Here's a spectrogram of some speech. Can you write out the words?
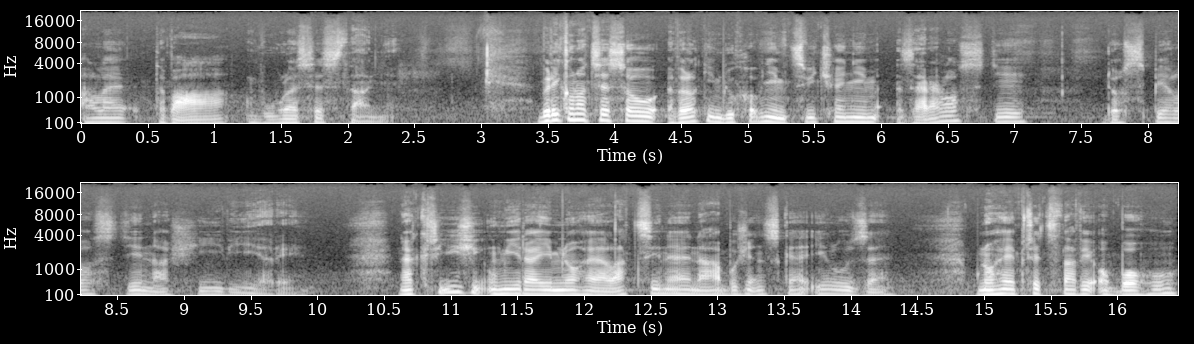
ale tvá vůle se stane. Velikonoce jsou velkým duchovním cvičením zralosti, dospělosti naší víry. Na kříži umírají mnohé laciné náboženské iluze, mnohé představy o Bohu,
